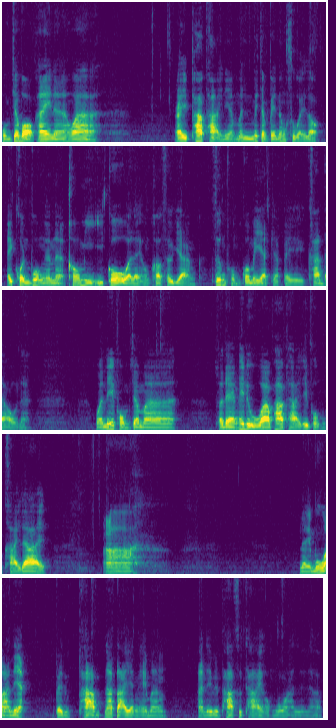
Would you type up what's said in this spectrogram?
ผมจะบอกให้นะว่า ไอ้ภาพถ่ายเนี่ยมันไม่จำเป็นต้องสวยหรอก ไอ้คนพวกนั้นน่ะเขามีอีโก้อะไรของเขาสักอย่าง ซึ่งผมก็ไม่อยากจะไปคาดเดานะ วันนี้ผมจะมาแสดงให้ดูว่าภาพถ่ายที่ผมขายได้ อ่า ในเมื่อวานเนี้ยเป็นภาพหน้าตายังไงบ้าง อันนี้เป็นภาพสุดท้ายของเมื่อวานเลยนะครับ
